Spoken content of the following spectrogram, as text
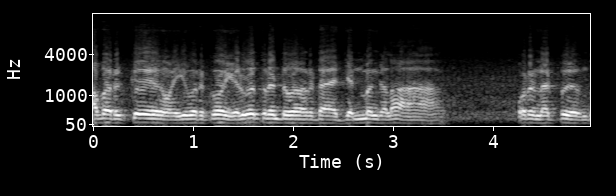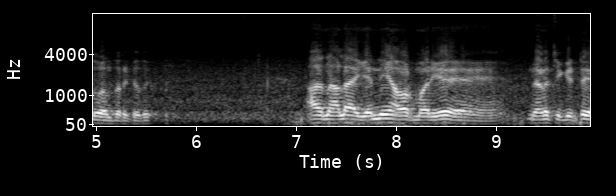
அவருக்கு இவருக்கும் 72 ரெண்டு வருட ஜென்மங்களாக ஒரு நட்பு இருந்து வந்திருக்குது. அதனால் என்னையும் அவர் மாதிரியே நினச்சிக்கிட்டு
